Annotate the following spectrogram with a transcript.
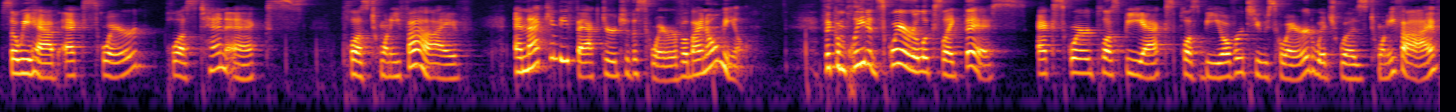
So we have x squared plus 10x plus 25, and that can be factored to the square of a binomial. The completed square looks like this, x squared plus bx plus b over 2 squared, which was 25,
